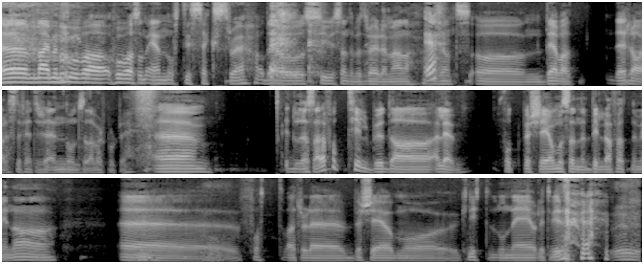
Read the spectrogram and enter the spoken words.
Eh, nei, men hun var, hun var sånn 1,86, tror jeg, og det er jo 7 cm høyere enn meg. da sant? Og det var det rareste fetisjet jeg noensinne har vært borti. Uh, dessverre har jeg fått tilbud av Eller fått beskjed om å sende bilde av føttene mine. Og, eh, Fått hva heter det, beskjed om å knytte noe ned og litt videre. mm.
